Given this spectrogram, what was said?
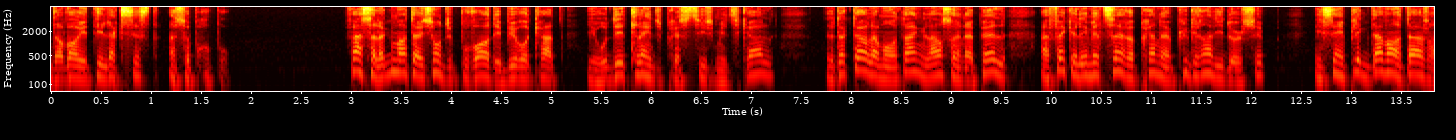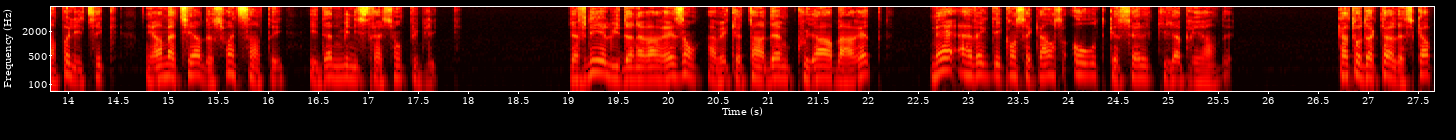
d'avoir été laxiste à ce propos. Face à l'augmentation du pouvoir des bureaucrates et au déclin du prestige médical, le docteur Lamontagne lance un appel afin que les médecins reprennent un plus grand leadership et s'impliquent davantage en politique et en matière de soins de santé et d'administration publique. L'avenir lui donnera raison avec le tandem Couillard-Barrette, mais avec des conséquences autres que celles qu'il appréhendait. Quant au docteur Lescop,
